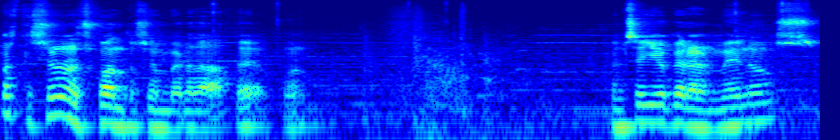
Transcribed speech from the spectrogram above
Hostia, son unos cuantos en verdad, eh. Bueno. Pensé yo que eran menos.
